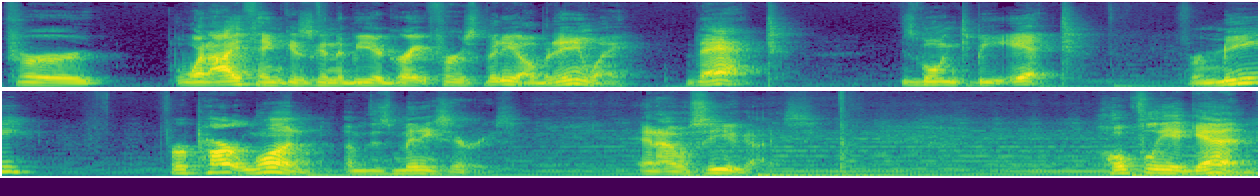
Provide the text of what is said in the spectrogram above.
for what I think is going to be a great first video. But anyway, that is going to be it for me for part one of this mini series and I will see you guys. Hopefully again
